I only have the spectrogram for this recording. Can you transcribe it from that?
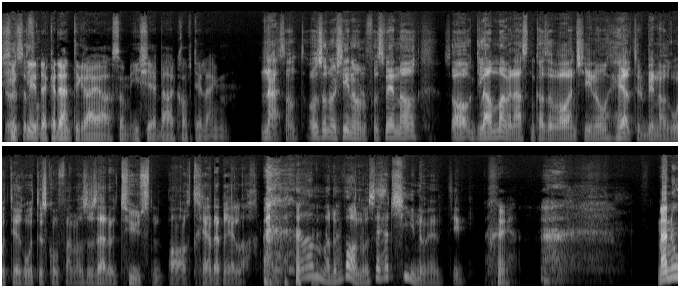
Skikkelig dekadente greier som ikke er bærekraftige i lengden. Nei, sant. Og så når kinoen forsvinner, så glemmer vi nesten hva som var en kino, helt til du begynner å rote i roteskuffen, og så ser du 1000 par 3D-briller. Ja, men det var noe som het kino en tid. Men nå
